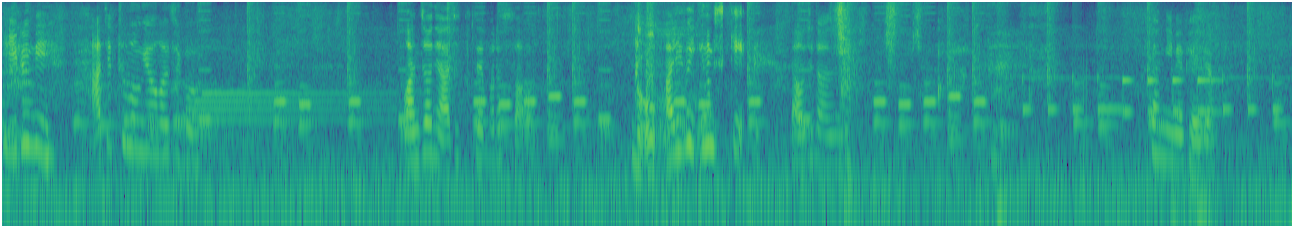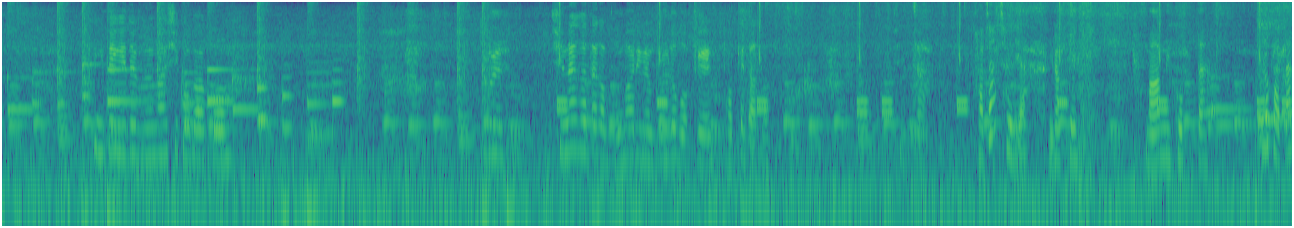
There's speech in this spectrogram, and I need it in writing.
이름이 아지트몽이어가지고 완전히 아지트 돼버렸어. 아 이거 이놈 새끼. 나오지도 않는데 사장님의 배려. 댕댕이들 물 마시고 가고. 물 지나가다가 목마르면 물도 먹게 밖에 나가. 진짜. 가자 찰리야. 이렇게. 마음이 곱다. 들어가자.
